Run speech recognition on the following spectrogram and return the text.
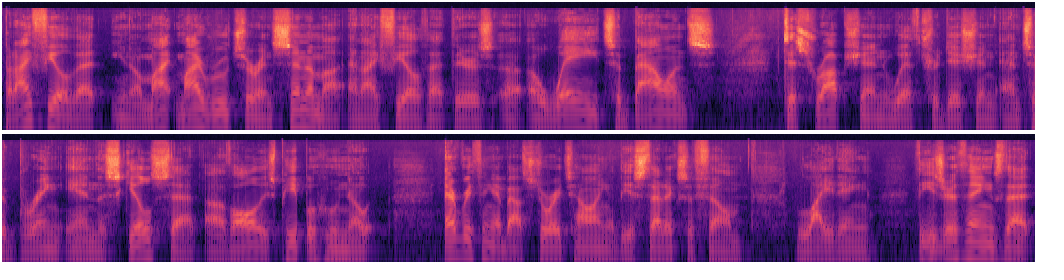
but I feel that you know my, my roots are in cinema and I feel that there's a, a way to balance disruption with tradition and to bring in the skill set of all these people who know everything about storytelling the aesthetics of film lighting these are things that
